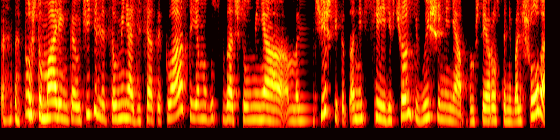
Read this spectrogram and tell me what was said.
то, что маленькая учительница, у меня 10 класс, и я могу сказать, что у меня мальчишки, они все девчонки выше меня, потому что я роста небольшого,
